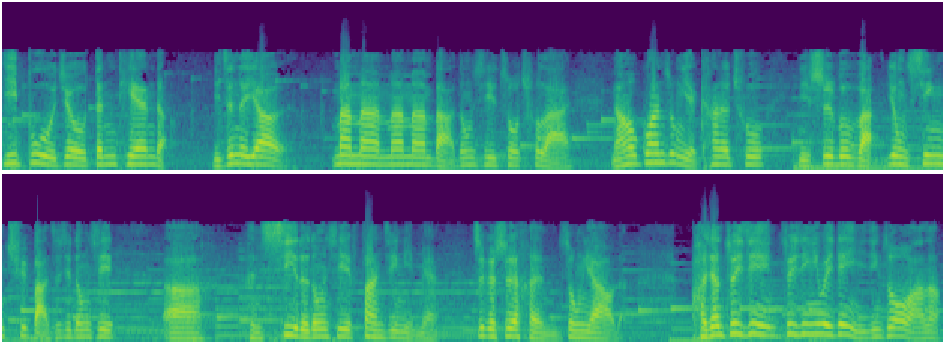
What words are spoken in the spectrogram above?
一步就登天的，你真的要慢慢慢慢把东西做出来，然后观众也看得出你是不把用心去把这些东西，啊，很细的东西放进里面，这个是很重要的。好像最近最近因为电影已经做完了，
